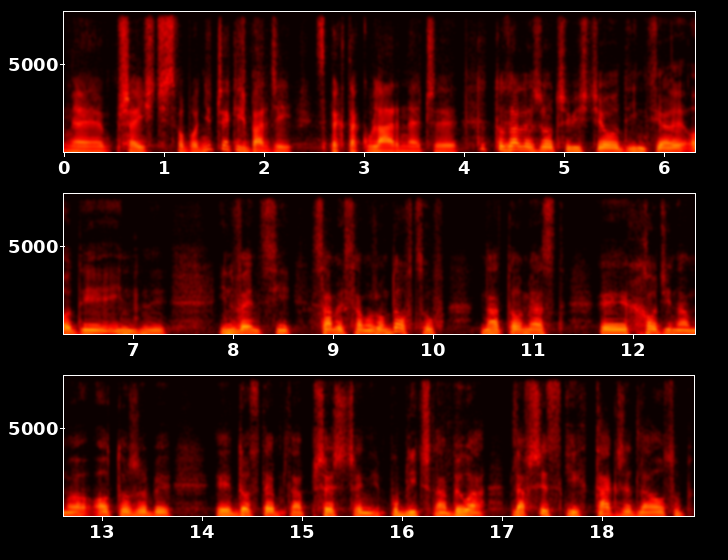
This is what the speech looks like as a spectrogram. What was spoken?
e, przejść swobodnie, czy jakieś bardziej spektakularne, czy To, to zależy oczywiście od, od inwencji samych samorządowców, natomiast chodzi nam o, o to, żeby y, dostępna przestrzeń publiczna była dla wszystkich, także dla osób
